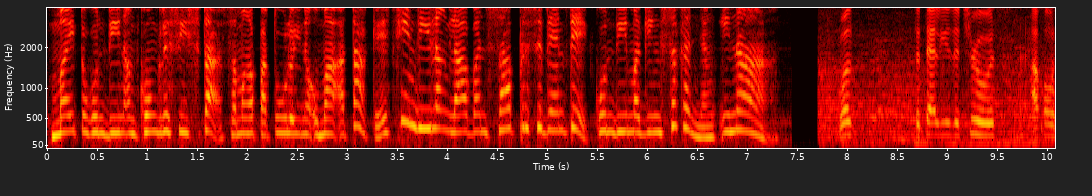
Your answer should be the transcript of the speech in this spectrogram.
May tugon din ang kongresista sa mga patuloy na umaatake, hindi lang laban sa presidente, kundi maging sa kanyang ina. Well, to tell you the truth, ako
